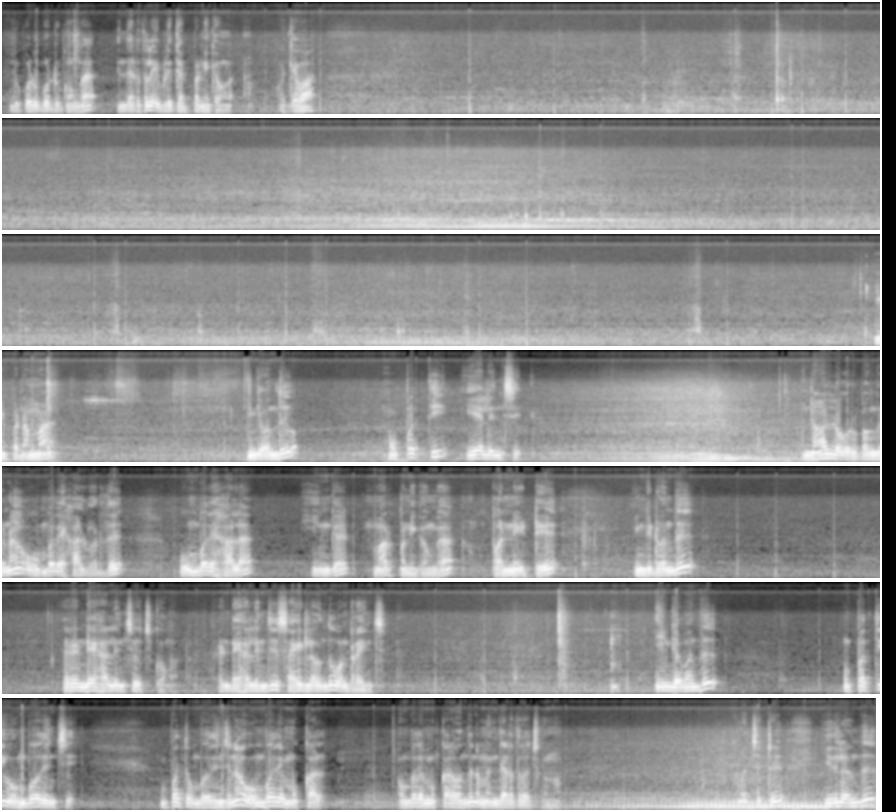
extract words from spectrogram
இந்த கோடு போட்டுக்கோங்க. இந்த இடத்துல இப்படி கட் பண்ணிக்கோங்க. ஓகேவா இப்போ நம்ம இங்கே வந்து முப்பத்தி ஏழு இன்ச்சு நாலில் ஒரு பங்குனா ஒன்பதே ஹால் வருது. ஒன்பதே ஹாலை இங்கே மார்க் பண்ணிக்கோங்க. பண்ணிவிட்டு இங்கிட்டு வந்து ரெண்டே ஹால் இன்ச்சு வச்சுக்கோங்க. ரெண்டே ஹால் இன்ச்சு சைடில் வந்து ஒன்றரை இன்ச்சு. இங்கே வந்து முப்பத்தி ஒம்பது இன்ச்சு. முப்பத்தொம்பது இன்ச்சுனா ஒம்பதே முக்கால். ஒம்பதே முக்கால் வந்து நம்ம இந்த இடத்துல வச்சுக்கணும். வச்சுட்டு இதிலேருந்து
